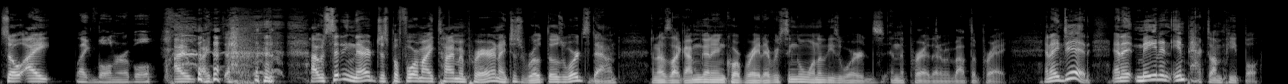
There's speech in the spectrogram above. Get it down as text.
so I Like vulnerable. I I, I was sitting there just before my time in prayer, and I just wrote those words down, and I was like, I'm going to incorporate every single one of these words in the prayer that I'm about to pray, and I did, and it made an impact on people,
